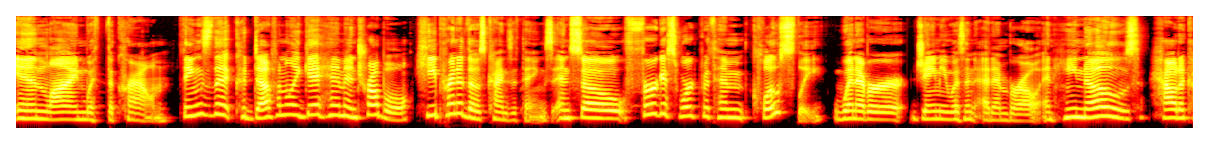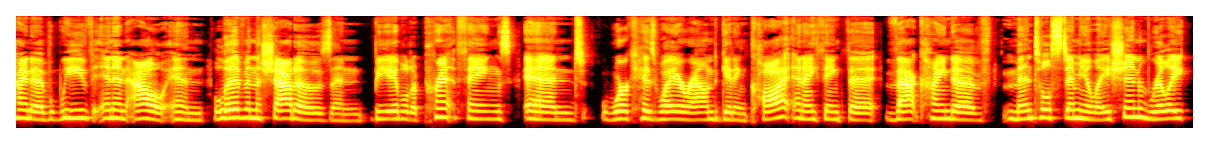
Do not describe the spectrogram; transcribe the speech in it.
in line with the crown, things that could definitely get him in trouble. He printed those kinds of things. And so Fergus worked with him closely whenever Jamie was in Edinburgh, and he knows how to kind of weave in and out and live in the shadows and be able to print things and work his way around getting caught. And I think that that kind of mental stimulation really really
